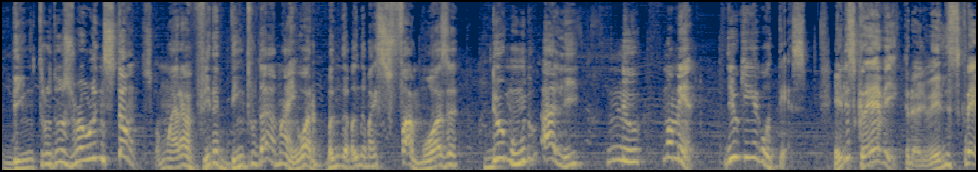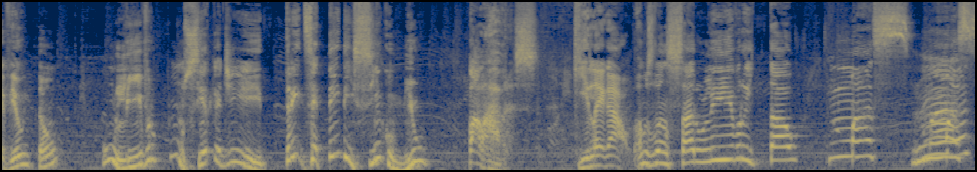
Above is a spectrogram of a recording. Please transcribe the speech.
dentro dos Rolling Stones, como era a vida dentro da maior banda, banda mais famosa do mundo ali no momento. E o que, que acontece? Ele escreve, ele escreveu então um livro com cerca de 30 75 mil palavras. Que legal, vamos lançar o livro e tal, mas. Mas,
